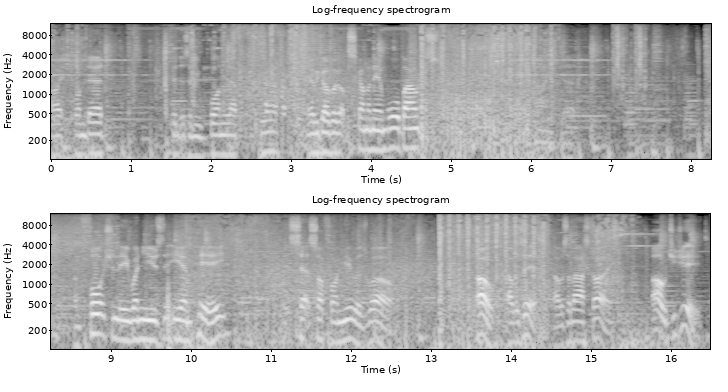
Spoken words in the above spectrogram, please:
Alright, one dead. I think there's only one left. Yeah. There we go. We got the in wall bounce. Unfortunately, when you use the EMP, it sets off on you as well. Oh, that was it. That was the last guy. Oh, GG.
